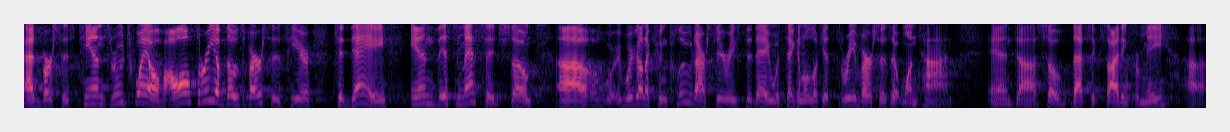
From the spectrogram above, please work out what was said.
at verses 10 through 12, all three of those verses here today in this message. So, uh, we're going to conclude our series today with taking a look at three verses at one time. And uh, so that's exciting for me uh,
